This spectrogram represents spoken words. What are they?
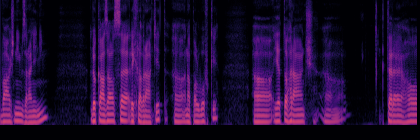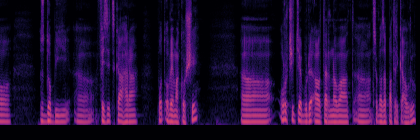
vážným zraněním. Dokázal se rychle vrátit uh, na palubovky. Uh, je to hráč, uh, kterého zdobí uh, fyzická hra pod oběma koši. Uh, určitě bude alternovat uh, třeba za Patrika Audu.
